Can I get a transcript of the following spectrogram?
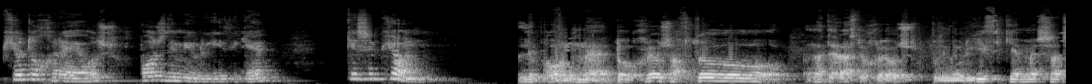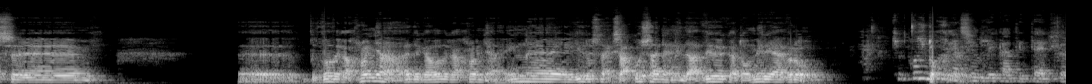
ποιο το χρέος, πώς δημιουργήθηκε και σε ποιον; Λοιπόν, ναι, το χρέος αυτό, ένα τεράστιο χρέος που δημιουργήθηκε μέσα σε 12 ε, χρόνια, 11-12 χρόνια. Είναι γύρω στα 692 εκατομμύρια ευρώ. Και πώς μπορεί να συμβεί κάτι τέτοιο,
